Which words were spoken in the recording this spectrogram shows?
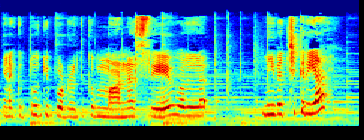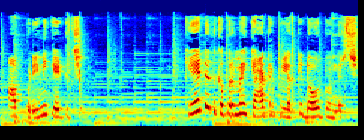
எனக்கு தூக்கி போடுறதுக்கு மனசே வரல. நீ வச்சுக்கிறியா? அப்படின்னு கேட்டுச்சு. கேட்டதுக்கு அப்புறமே கேட்டர் பில்லருக்கு டவுட் வந்துருச்சு.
